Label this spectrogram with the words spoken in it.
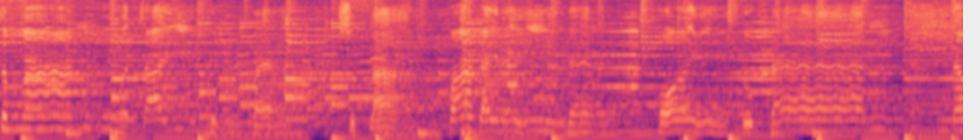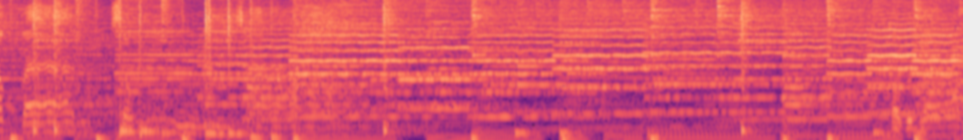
สมานหัวใจถึงแฟนสุดลาฟ้าใดในแดนคอยสุขแสนนับแฟนสม คุณครับ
